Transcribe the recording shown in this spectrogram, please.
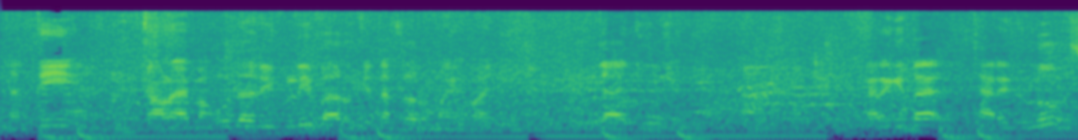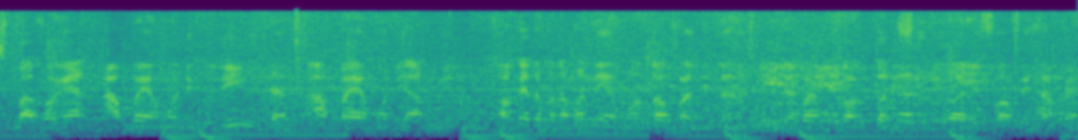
Nanti kalau emang udah dibeli baru kita ke rumahnya Pak Juli Jajuli karena kita cari dulu sembakonya apa yang mau dibeli dan apa yang mau diambil. Oke teman-teman yang mau tahu lanjutan seperti apa tonton di video di apa oke.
